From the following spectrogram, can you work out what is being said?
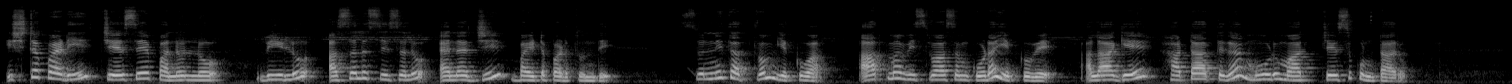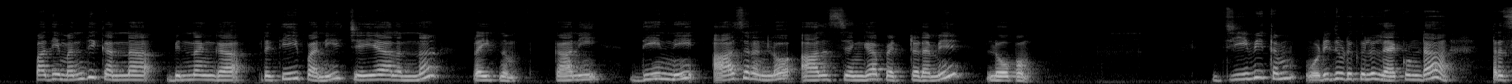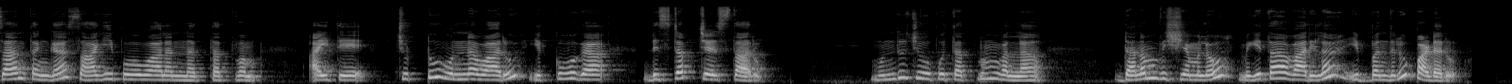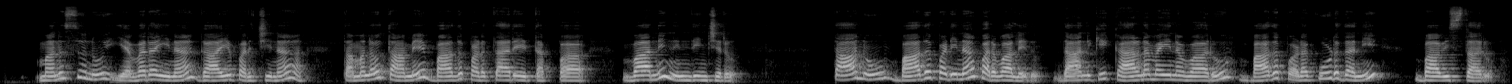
ఇష్టపడి చేసే పనుల్లో వీళ్ళు అసలు సిసలు ఎనర్జీ బయటపడుతుంది. సున్నితత్వం ఎక్కువ. ఆత్మవిశ్వాసం కూడా ఎక్కువే. అలాగే హఠాత్తుగా మూడు మార్చేసుకుంటారు. పది మంది కన్నా భిన్నంగా ప్రతి పని చేయాలన్న ప్రయత్నం. కానీ దీన్ని ఆచరణలో ఆలస్యంగా పెట్టడమే లోపం. జీవితం ఒడిదుడుకులు లేకుండా ప్రశాంతంగా సాగిపోవాలన్న తత్వం. అయితే చుట్టూ ఉన్నవారు ఎక్కువగా డిస్టర్బ్ చేస్తారు. ముందు చూపు తత్వం వల్ల ధనం విషయంలో మిగతా వారిలా ఇబ్బందులు పడరు. మనసును ఎవరైనా గాయపరిచినా తమలో తామే బాధపడతారే తప్ప వారిని నిందించరు. తాను బాధపడినా పర్వాలేదు. దానికి కారణమైన వారు బాధపడకూడదని భావిస్తారు.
